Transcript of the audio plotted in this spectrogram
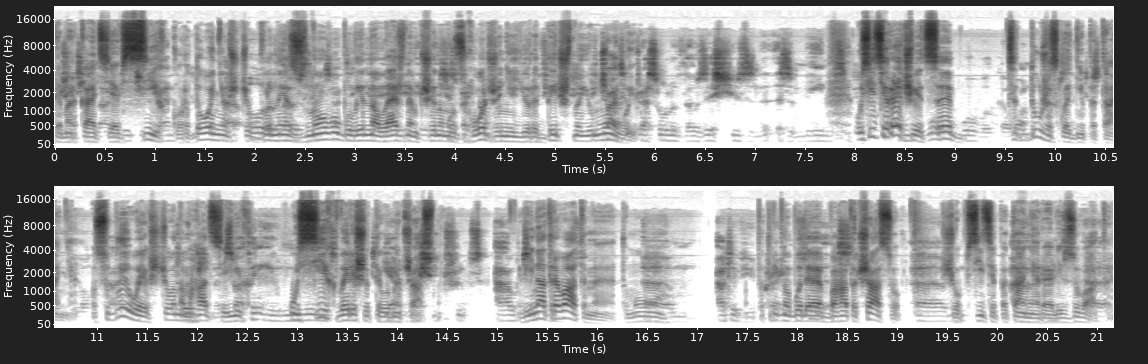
демаркація всіх кордонів, щоб вони знову були належним чином узгоджені юридичною мовою. Усі ці речі це, це дуже складні питання, особливо якщо намагатися їх усіх вирішити одночасно. Війна триватиме, тому потрібно буде багато часу, щоб всі ці питання реалізувати.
